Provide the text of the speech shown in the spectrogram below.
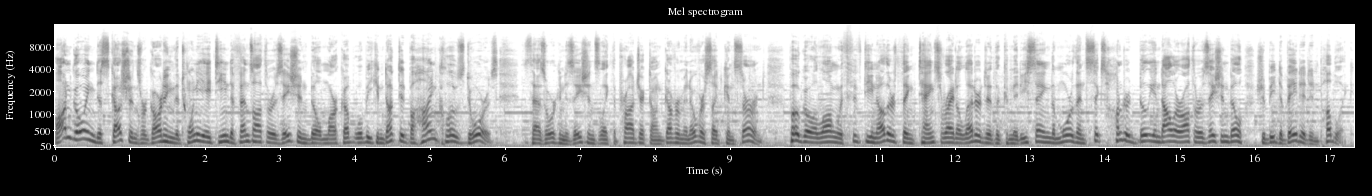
Ongoing discussions regarding the 2018 Defense Authorization Bill markup will be conducted behind closed doors. This has organizations like the Project on Government Oversight concerned. POGO, along with 15 other think tanks, write a letter to the committee saying the more than $600 billion authorization bill should be debated in public.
